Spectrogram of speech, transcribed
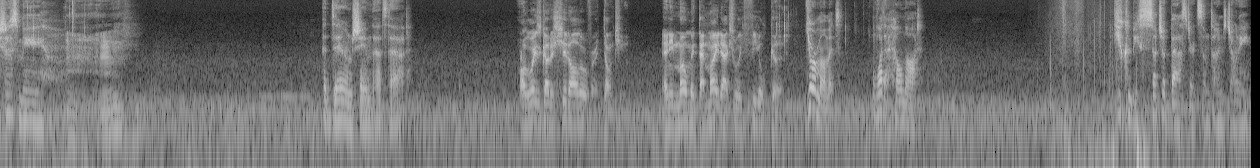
Gracious me. Mm-hmm. A damn shame that's that. Always gotta shit all over it, don't you? Any moment that might actually feel good. Your moment. Why the hell not? You can be such a bastard sometimes, Johnny.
